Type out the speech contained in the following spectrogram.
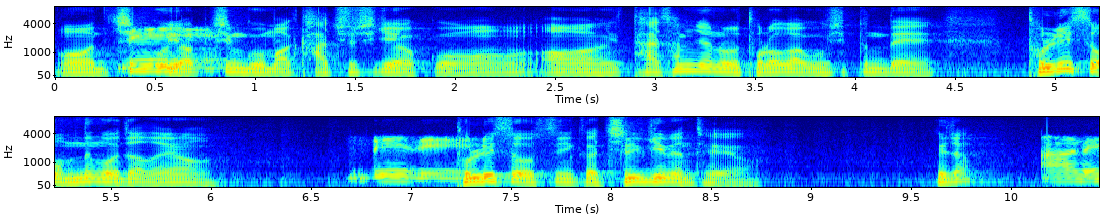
어 친구 네. 옆 친구 막 다 주식해갖고 어다 3년으로 돌아가고 싶은데 돌릴 수 없는 거잖아요. 네네. 돌릴 수 없으니까 즐기면 돼요. 그죠? 아, 네.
